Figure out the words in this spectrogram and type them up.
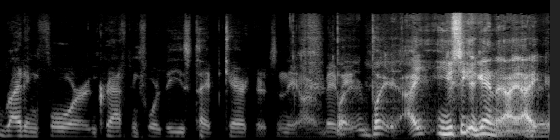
writing for and crafting for these type characters than they are maybe but, but i you see again I, I,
